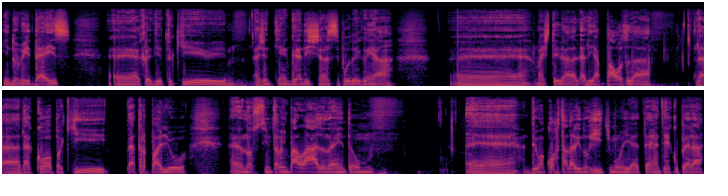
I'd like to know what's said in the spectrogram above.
Em 2010, é, acredito que a gente tinha grandes chances de poder ganhar, é, mas teve ali a pausa da, da, da Copa que atrapalhou. É, nosso time estava embalado, né? Então é, deu uma cortada ali no ritmo e até a gente recuperar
